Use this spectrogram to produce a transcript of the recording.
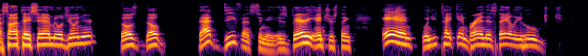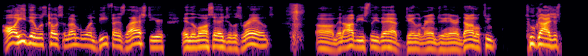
Asante Samuel Jr. Those, those that defense to me is very interesting. And when you take in Brandon Staley, who all he did was coach the number one defense last year in the Los Angeles Rams, um, and obviously they have Jalen Ramsey and Aaron Donald, two two guys. It's,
